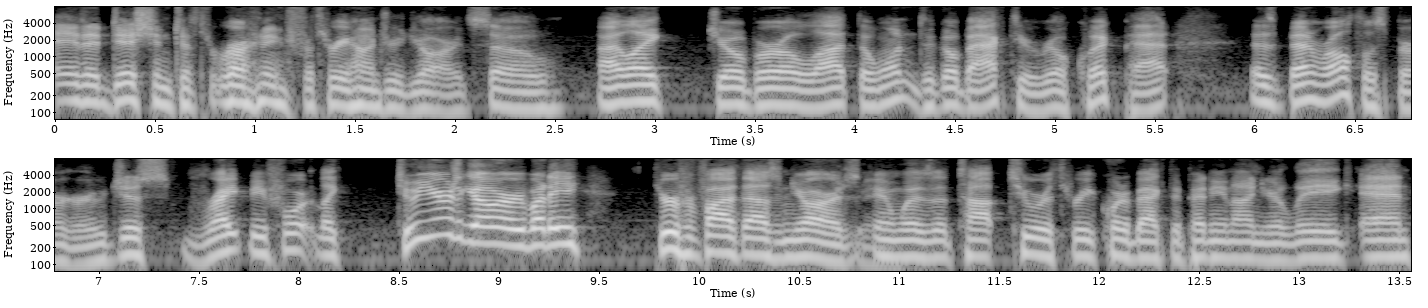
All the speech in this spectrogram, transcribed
in addition to running for 300 yards. So I like Joe Burrow a lot. The one to go back to real quick, Pat, is Ben Roethlisberger, who just right before, like two years ago, everybody threw for 5,000 yards and was a top two or three quarterback depending on your league. And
